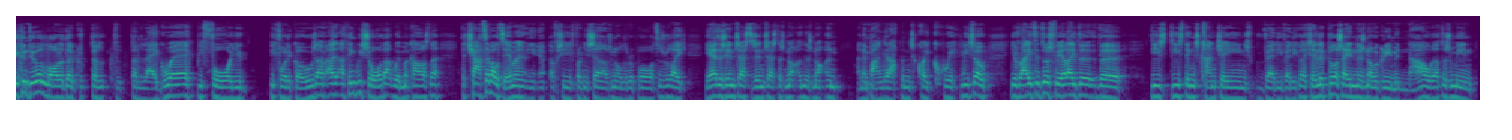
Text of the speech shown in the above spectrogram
you can do a lot of the the, the leg work before you before it goes. I, I think we saw that with Mac Allister. The chat about him, obviously from yourselves and all the reporters, were like, yeah, there's interest, there's interest, there's nothing, there's nothing, and then bang, it happens quite quickly. So you're right, it does feel like the the these these things can change very very. Like say Liverpool are saying there's no agreement now. That doesn't mean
